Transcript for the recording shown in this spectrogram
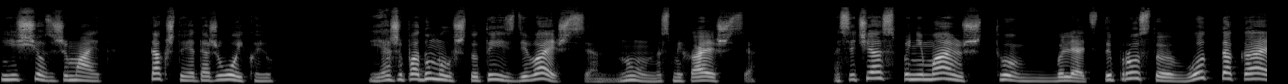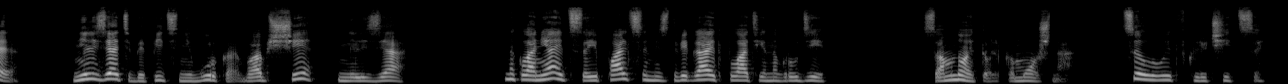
Еще сжимает так, что я даже ойкаю. Я же подумал, что ты издеваешься, ну, насмехаешься. А сейчас понимаю, что, блядь, ты просто вот такая. Нельзя тебя пить, Снегурка, вообще нельзя. Наклоняется и пальцами сдвигает платье на груди. Со мной только можно. Целует в ключицы.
